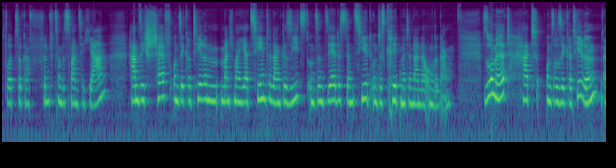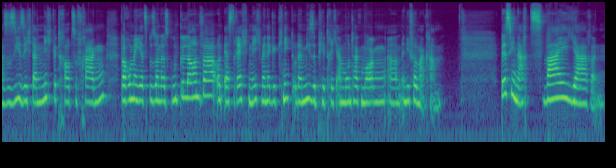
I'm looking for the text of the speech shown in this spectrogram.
vor circa 15 bis 20 Jahren, haben sich Chef und Sekretärin manchmal jahrzehntelang gesiezt und sind sehr distanziert und diskret miteinander umgegangen. Somit hat unsere Sekretärin, also sie, sich dann nicht getraut zu fragen, warum er jetzt besonders gut gelaunt war und erst recht nicht, wenn er geknickt oder miesepetrig am Montagmorgen ähm, in die Firma kam. Bis sie nach zwei Jahren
